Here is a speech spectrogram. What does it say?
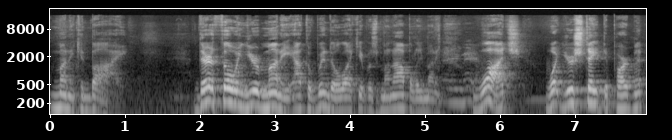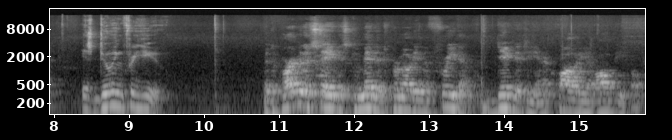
money can buy. They're throwing your money out the window like it was monopoly money. Amen. Watch what your State Department is doing for you. The Department of State is committed to promoting the freedom, dignity, and equality of all people,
